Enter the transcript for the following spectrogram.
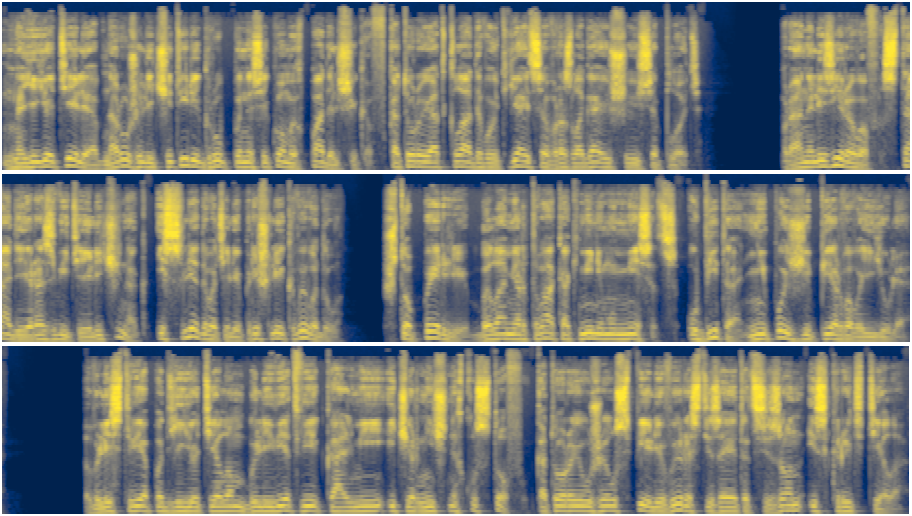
На ее теле обнаружили четыре группы насекомых-падальщиков, которые откладывают яйца в разлагающуюся плоть. Проанализировав стадии развития личинок, исследователи пришли к выводу, что Перри была мертва как минимум месяц, убита не позже 1 июля. В листве под ее телом были ветви кальмии и черничных кустов, которые уже успели вырасти за этот сезон и скрыть тело.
